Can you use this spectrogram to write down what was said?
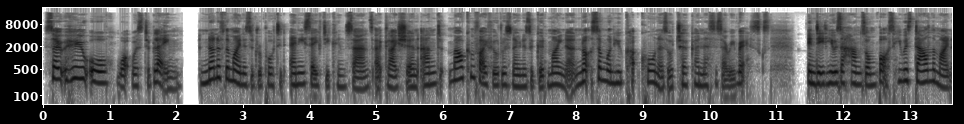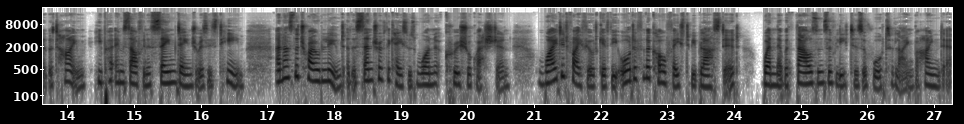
So, who or what was to blame? None of the miners had reported any safety concerns at Gleision, and Malcolm Fyfield was known as a good miner, not someone who cut corners or took unnecessary risks. Indeed, he was a hands on boss. He was down the mine at the time. He put himself in the same danger as his team. And as the trial loomed, at the centre of the case was one crucial question Why did Fyfield give the order for the coal face to be blasted when there were thousands of litres of water lying behind it?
